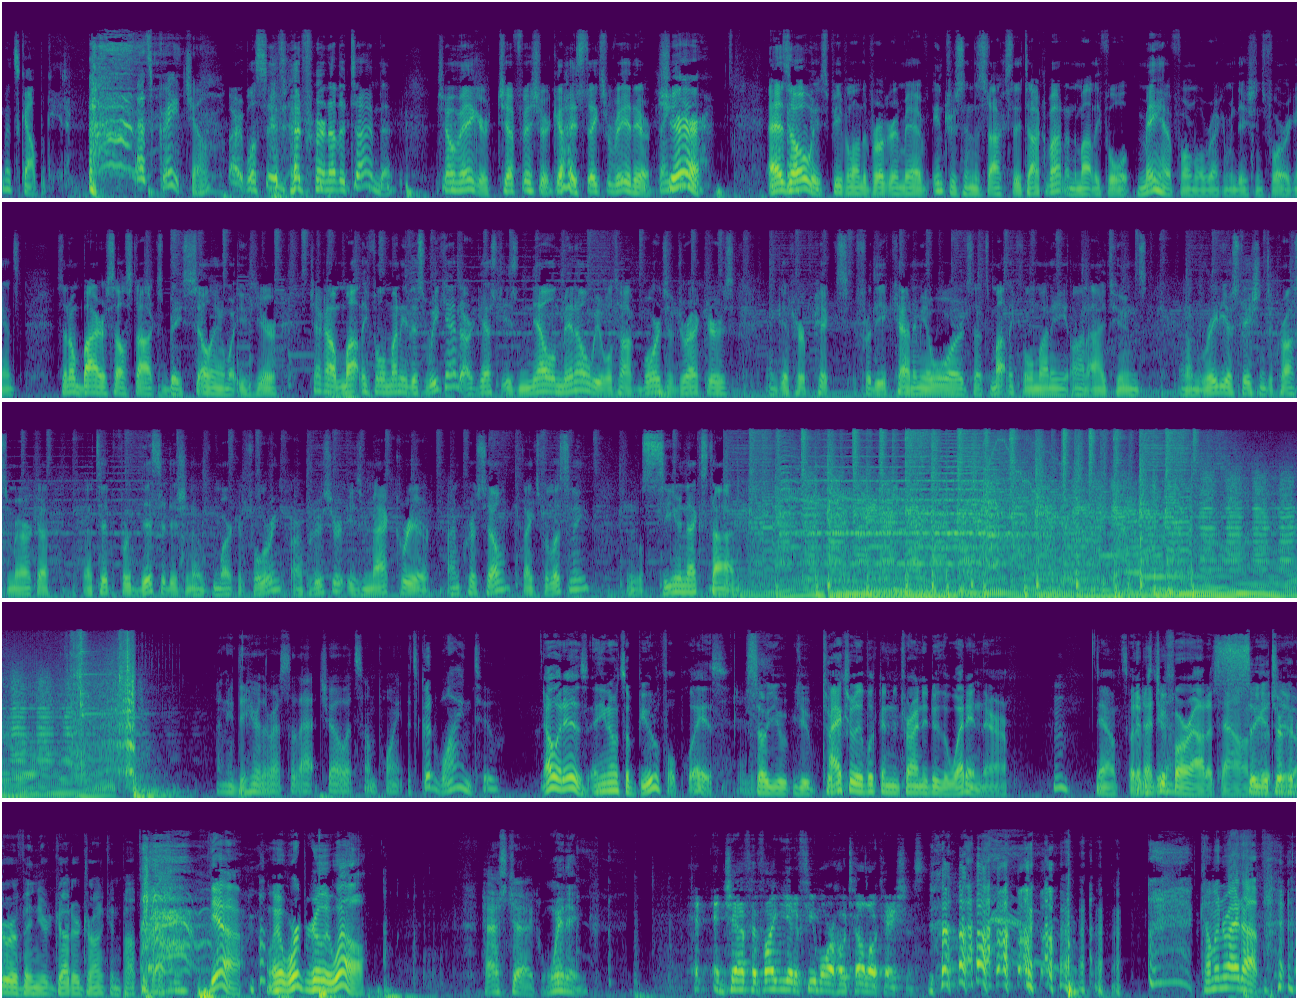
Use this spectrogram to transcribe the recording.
it's complicated. That's great, Joe. All right, we'll save that for another time then. Joe Magyer, Jeff Fisher, guys, thanks for being here. Thank sure. You. As always, people on the program may have interest in the stocks they talk about, and the Motley Fool may have formal recommendations for or against. So don't buy or sell stocks based solely on what you hear. Check out Motley Fool Money this weekend. Our guest is Nell Minow. We will talk boards of directors and get her picks for the Academy Awards. That's Motley Fool Money on iTunes and on radio stations across America. That's it for this edition of Market Foolery. Our producer is Mac Greer. I'm Chris Hill. Thanks for listening. We will see you next time. Need to hear the rest of that, Joe, at some point. It's good wine too. Oh, it is, and you know it's a beautiful place. So you you I actually looked into trying to do the wedding there. Hmm. Yeah, but it was idea. too far out of town. So you took her to a vineyard, got her drunk, and popped the question. yeah, well, it worked really well. Hashtag winning. And, and Jeff, if I can get a few more hotel locations. Coming right up.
